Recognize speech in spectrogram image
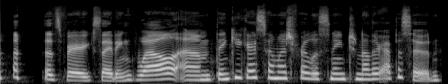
That's very exciting. Well, um, thank you guys so much for listening to another episode.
